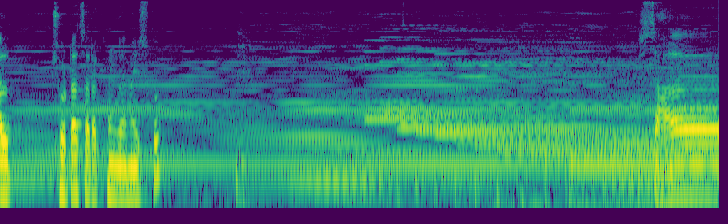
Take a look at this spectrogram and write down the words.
अल्प, छोटा सा रखूँगा मैं इसको। सा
